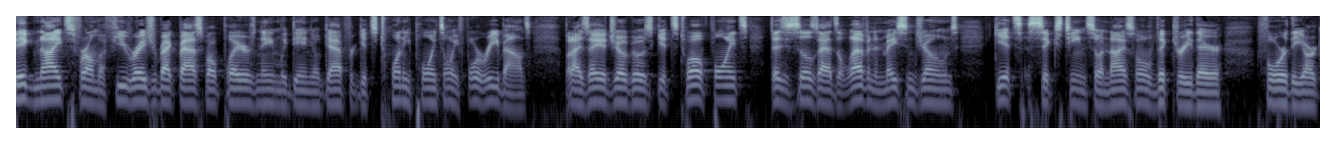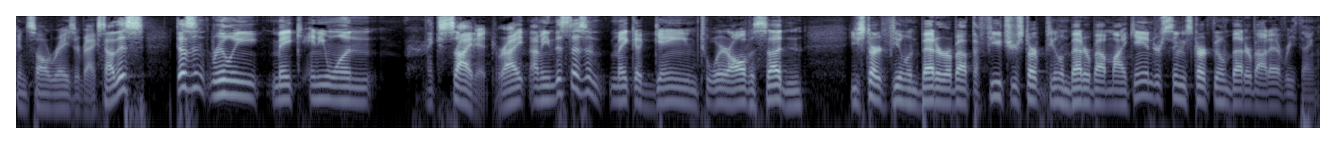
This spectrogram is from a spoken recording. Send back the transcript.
Big nights from a few Razorback basketball players, namely Daniel Gafford gets 20 points, only four rebounds, but Isaiah Joe gets 12 points, Desi Sills adds 11, and Mason Jones gets 16. So a nice little victory there for the Arkansas Razorbacks. Now, this doesn't really make anyone excited, right? I mean, this doesn't make a game to where all of a sudden you start feeling better about the future, start feeling better about Mike Anderson, start feeling better about everything.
